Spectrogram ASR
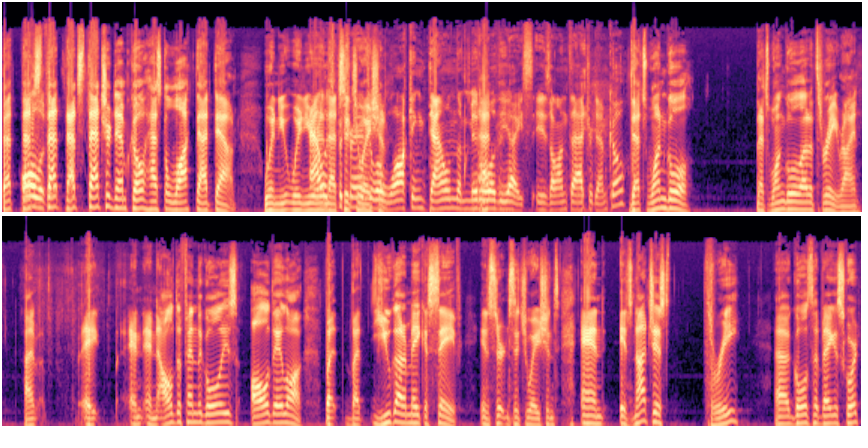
That that's that it. that's Thatcher Demko has to lock that down when you when you're Alex in that Pietrangelo situation. walking down the middle At- of the ice is on Thatcher Demko. That's one goal. That's one goal out of three, Ryan. I, and and I'll defend the goalies all day long, but but you got to make a save in certain situations, and it's not just three. Uh, goals that Vegas scored.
